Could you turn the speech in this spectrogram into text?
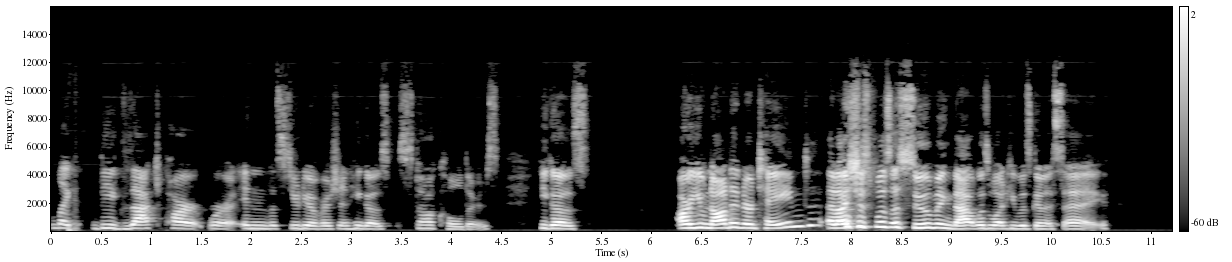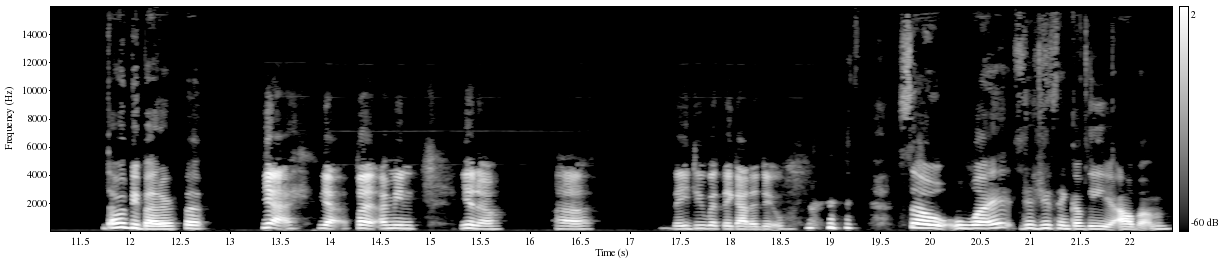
like the exact part where in the studio version he goes, stockholders. He goes, Are you not entertained? And I just was assuming that was what he was gonna say. That would be better, but Yeah, yeah. But I mean, you know, uh they do what they gotta do. so what did you think of the album?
